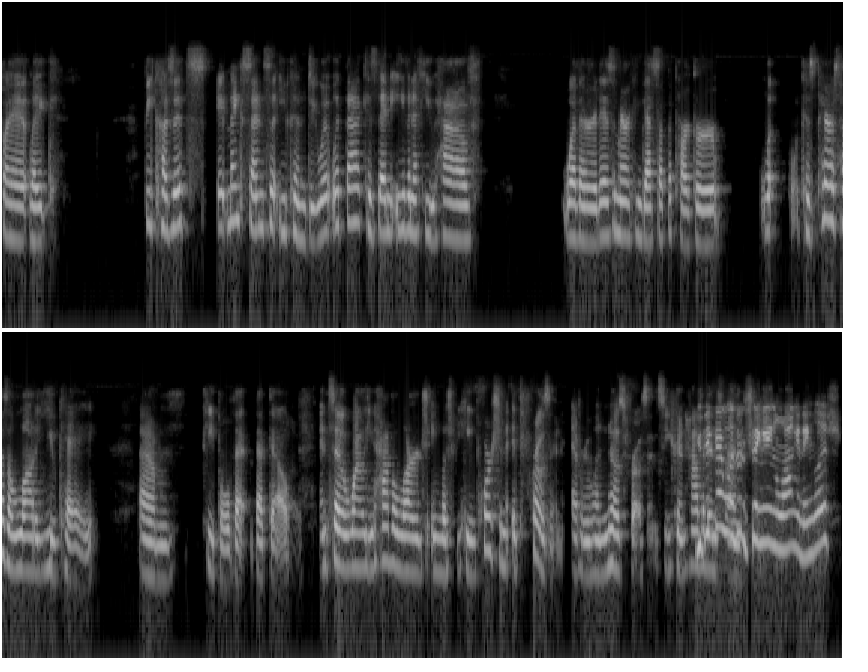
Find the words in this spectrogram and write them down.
But like because it's it makes sense that you can do it with that because then even if you have whether it is American guests at the park or because Paris has a lot of UK um, people that that go. And so while you have a large English speaking portion, it's Frozen. Everyone knows Frozen. So you can have You think in I wasn't singing along in English?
